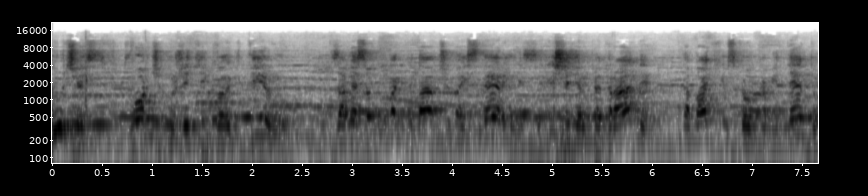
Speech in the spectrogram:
участь в творчому житті колективу, за високу виконавчу майстерність рішенням Петради та батьківського комітету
